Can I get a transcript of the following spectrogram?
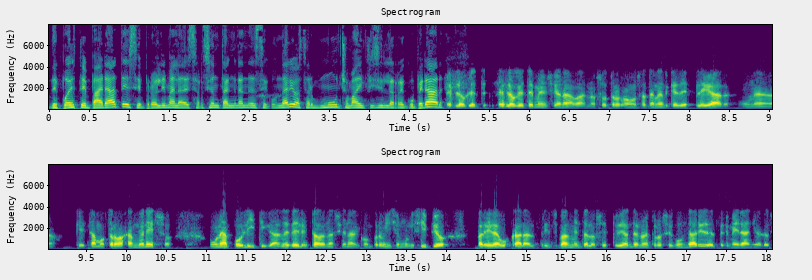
después de este parate, ese problema de la deserción tan grande de secundario va a ser mucho más difícil de recuperar. Es lo que te, es lo que te mencionaba. Nosotros vamos a tener que desplegar una que estamos trabajando en eso, una política desde el Estado Nacional con provincia y municipio para ir a buscar al, principalmente a los estudiantes de nuestro secundario y del primer año de los,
